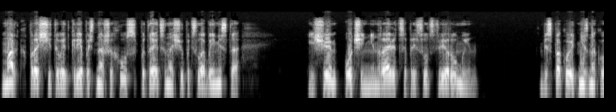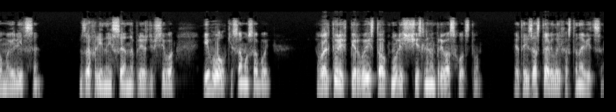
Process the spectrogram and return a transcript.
Марк просчитывает крепость наших уз, пытается нащупать слабые места. Еще им очень не нравится присутствие румын. Беспокоят незнакомые лица, Зафрина и Сенна прежде всего, и волки, само собой. В Альтуре впервые столкнулись с численным превосходством. Это и заставило их остановиться.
